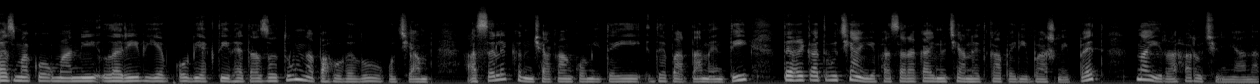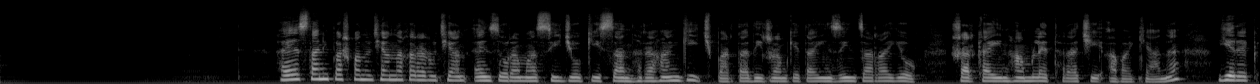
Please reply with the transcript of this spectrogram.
բազմակողմանի լրիվ եւ օբյեկտիվ հետազոտումն ապահովելու ուղղությամբ, ասել է քննչական կոմիտեի դեպարտամենտի տեղեկատվության եւ հասարակայնության հետ կապերի բաժնի պետ Նաիրա Հարությունյանը։ Հայաստանի պաշտպանության նախարարության Էնզորամասի ջոկիսան հրահանգիչ պարտադիր ժամկետային զինծառայող Շարքային Համլետ Հրաչի Ավակյանը 3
